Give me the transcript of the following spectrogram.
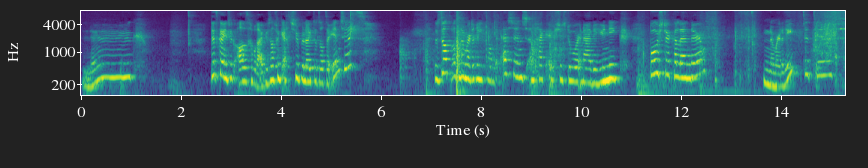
Leuk. Dit kan je natuurlijk altijd gebruiken. Dus dat vind ik echt super leuk dat dat erin zit. Dus dat was nummer 3 van de Essence. En dan ga ik eventjes door naar de Unique posterkalender. Nummer 3. Dit is...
